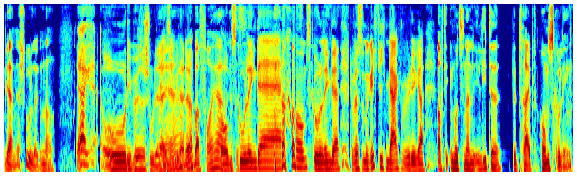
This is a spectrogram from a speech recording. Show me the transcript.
Ja, in der Schule, genau. ja, ja. oh, die böse Schule, da ist sie Ja, wieder, ne? Aber vorher. Homeschooling Dad, Homeschooling Dad. Du wirst ein richtig merkwürdiger. Auch die emotionale Elite betreibt Homeschooling.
